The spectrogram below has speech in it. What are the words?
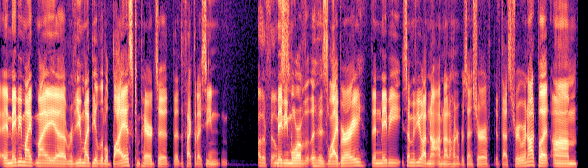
and maybe my my uh, review might be a little biased compared to the, the fact that I've seen Other films. maybe more of his library than maybe some of you. I'm not I'm not 100 percent sure if, if that's true or not. But um,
